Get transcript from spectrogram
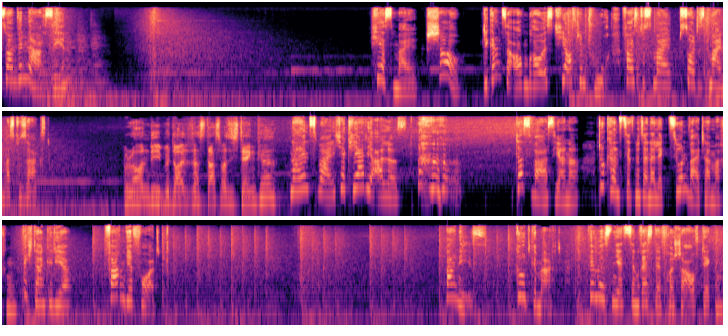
Sollen wir nachsehen? Hier, Smile. Schau. Die ganze Augenbraue ist hier auf dem Tuch. Weißt du, Smile, du solltest meinen, was du sagst. Blondie, bedeutet das das, was ich denke? Nein, Smile, ich erkläre dir alles. das war's, Jana. Du kannst jetzt mit deiner Lektion weitermachen. Ich danke dir. Fahren wir fort. Bunnies. Gut gemacht. Wir müssen jetzt den Rest der Frösche aufdecken.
